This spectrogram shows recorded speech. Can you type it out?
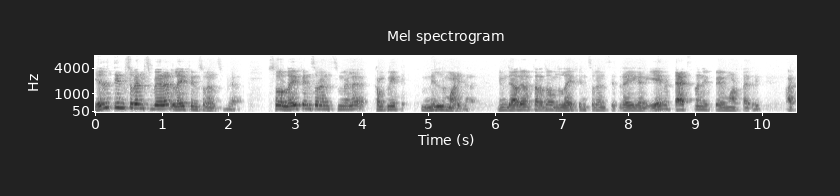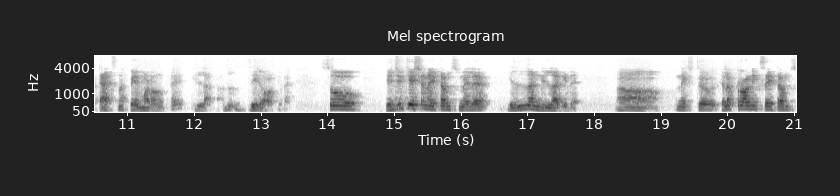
ಹೆಲ್ತ್ ಇನ್ಸೂರೆನ್ಸ್ ಬೇರೆ ಲೈಫ್ ಇನ್ಸೂರೆನ್ಸ್ ಬೇರೆ. ಸೊ ಲೈಫ್ ಇನ್ಸೂರೆನ್ಸ್ ಮೇಲೆ ಕಂಪ್ಲೀಟ್ ನಿಲ್ ಮಾಡಿದ್ದಾರೆ. ನಿಮ್ದು ಯಾವುದೇ ತರದ ಒಂದು ಲೈಫ್ ಇನ್ಸೂರೆನ್ಸ್ ಇದ್ರೆ ಈಗ ಏನು ಟ್ಯಾಕ್ಸ್ನ ನೀವು ಪೇ ಮಾಡ್ತಾ ಇದ್ರಿ, ಆ ಟ್ಯಾಕ್ಸ್ನ ಪೇ ಮಾಡೋಂತೆ ಇಲ್ಲ. ಅದು ಝೀರೋ ಆಗಿದೆ. ಸೊ ಎಜುಕೇಶನ್ ಐಟಮ್ಸ್ ಮೇಲೆ ಎಲ್ಲ ನಿಲ್ಲಾಗಿದೆ next electronics items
